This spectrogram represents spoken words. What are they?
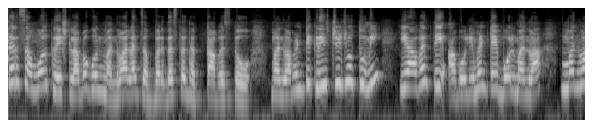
तर समोर क्रिशला बघून मनवाला जबरदस्त धक्का बसतो. मनवा म्हणते क्रिश जो तुम्ही? यावरती आबोली म्हणते बोल मनवा. मनवा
